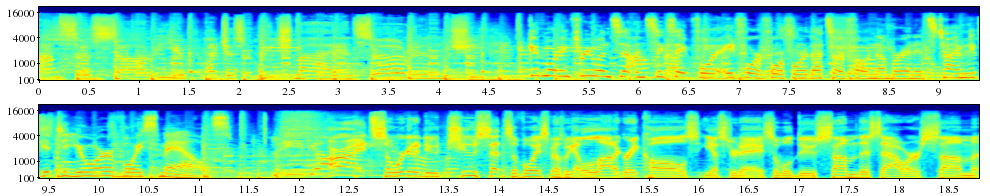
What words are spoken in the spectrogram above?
I'm so sorry you have just reached my answering machine. Good morning, 317 684 8444. That's our phone number. And it's time to get to your voicemails. All right, so we're going to do two sets of voicemails. We got a lot of great calls yesterday, so we'll do some this hour, some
